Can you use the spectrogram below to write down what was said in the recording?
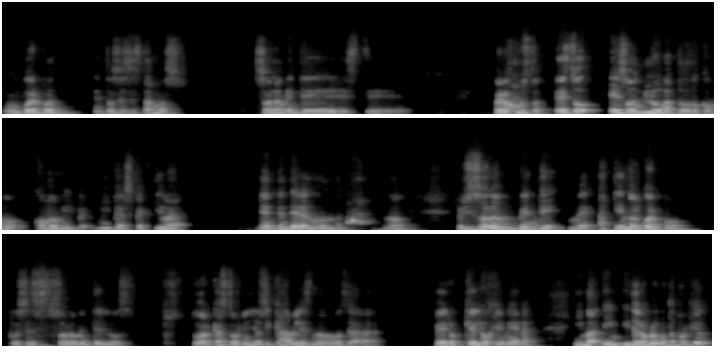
un cuerpo, entonces estamos solamente, este, bueno, justo, eso, eso engloba todo como, como mi, perspectiva de entender el mundo, ¿no? Pero si solamente me atiendo al cuerpo, pues es solamente los tuercas, tornillos y cables, ¿no? O sea, pero ¿qué lo genera? Y, y, te lo pregunto porque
